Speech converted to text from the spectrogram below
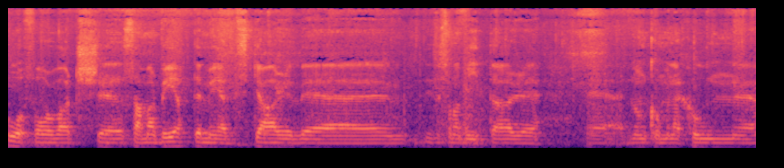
två forwards eh, samarbete med skarv, eh, lite sådana bitar, eh, någon kombination. Eh,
